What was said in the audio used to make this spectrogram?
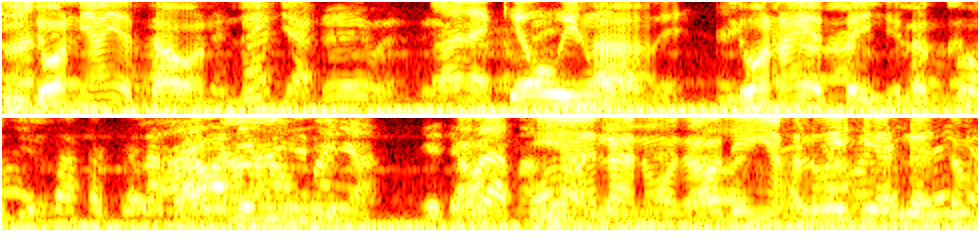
ઈ ઝોન અહીંયા જ થવાનું જોઈ ગયા? આને કેવું ઈ હું હવે? ઝોન અહીંયા જ થઈ છે લગભગ. અહીંયા. એલા નો જવા દે અહીંયા હલવાઈ છે એટલે તમે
